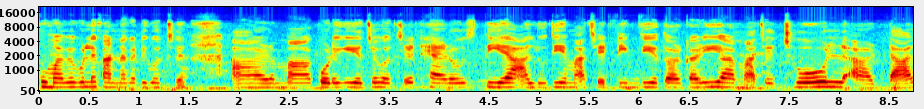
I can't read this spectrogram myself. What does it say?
ঘুমাবে বলে কান্নাকাটি করছে। আর মা করে গিয়েছে হচ্ছে ঢ্যাঁড়স দিয়ে, আলু দিয়ে, মাছের ডিম দিয়ে তরকারি, আর মাছের ঝোল, আর ডাল।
